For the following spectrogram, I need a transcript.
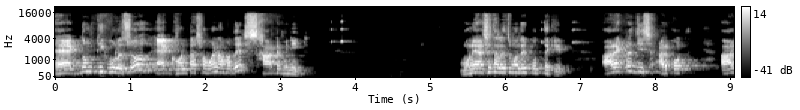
হ্যাঁ একদম ঠিক বলেছ, এক ঘণ্টা সমান আমাদের ষাট মিনিট। মনে আছে তাহলে তোমাদের প্রত্যেকের। আর একটা জিনিস আর কত আর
